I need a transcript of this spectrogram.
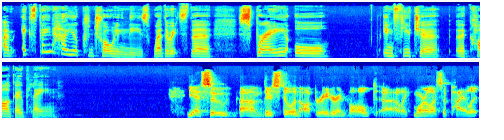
Um, explain how you're controlling these, whether it's the spray or in future a cargo plane. Yeah, so um, there's still an operator involved, uh, like more or less a pilot,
